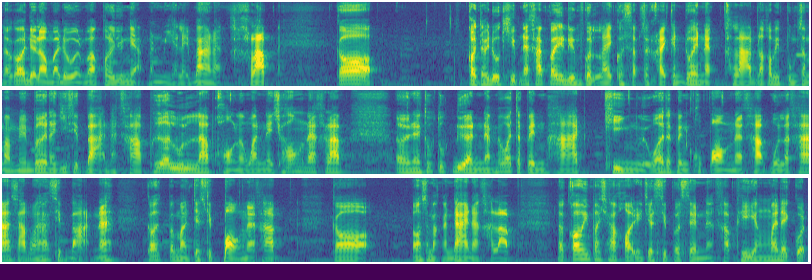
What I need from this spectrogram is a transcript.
แล้วก็เดี๋ยวเรามาดูกันว่ากลยุทธ์เนี่ยมันมีอะไรบ้างนะครับ ก็ ก่อนจะไปดูคลิปนะครับก็อย่าลืมกดไลค์กด Subscribe กันด้วยนะครับ แล้วก็ไปปุ่มสมัครเมมเบอร์นะ 20 บาทนะครับเพื่อลุ้นรับของรางวัลในช่องนะครับเออในทุกๆเดือนนะไม่ว่าจะเป็นพาร์ทคิงหรือว่าจะเป็นคูปองนะครับมูลค่า 350 บาทนะก็ประมาณ 70 ปองนะครับก็ลองสมัครกันได้นะครับ แล้วก็มีประชากรอีก 70%นะครับที่ยังไม่ได้กด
